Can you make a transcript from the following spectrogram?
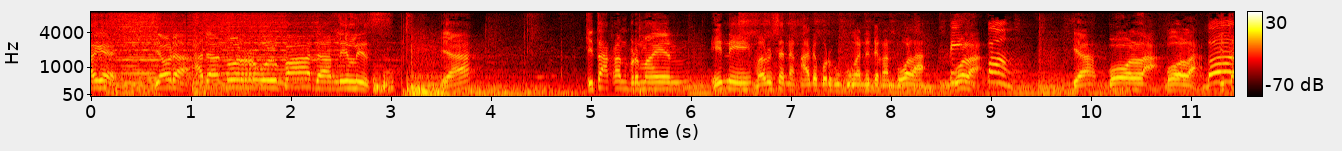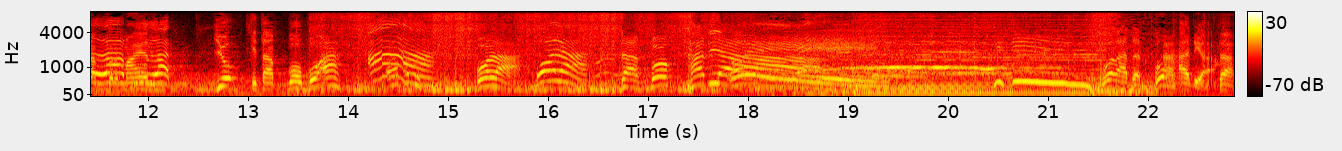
Oke, ya udah ada Nur Ulfa dan Lilis. Ya. Kita akan bermain Ini barusan yang ada berhubungannya dengan bola. bola. Pong. Ya, bola. Bola. Bola kita bermain. bulat. Yuk, kita bobo ah. Ah. Bola Bola. dan box hadiah. Dan box Nah. Dah,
